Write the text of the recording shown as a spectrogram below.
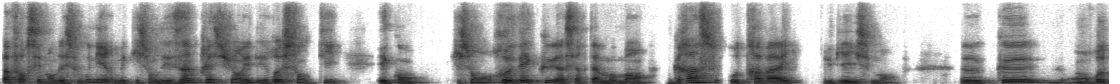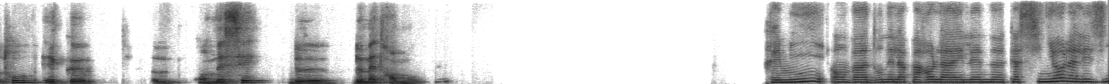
pas forcément des souvenirs, mais qui sont des impressions et des ressentis et qui sont revécus à certains moments grâce au travail du vieillissement, euh, qu'on retrouve et qu'on euh, essaie de, de mettre en mots. Rémi, on va donner la parole à Hélène Cassignol, allez-y.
